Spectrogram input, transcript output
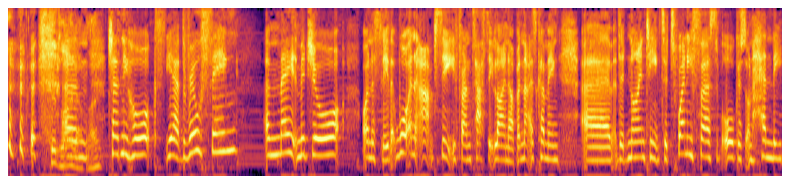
Good lineup Um, though. Chesney Hawkes, yeah, the real thing. Amazing, Major. Honestly, that what an absolutely fantastic lineup, and that is coming um, the 19th to 21st of August on Henley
